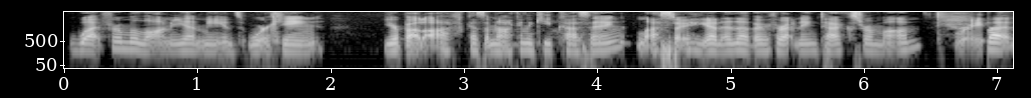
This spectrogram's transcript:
what for Melania means working your butt off because I'm not going to keep cussing lest I get another threatening text from mom. Right. But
